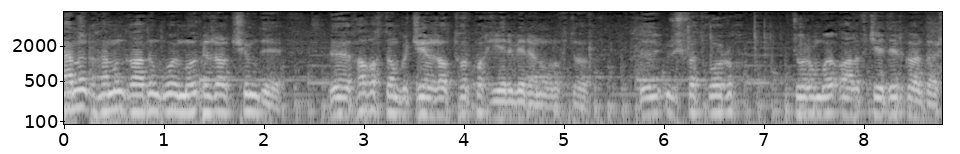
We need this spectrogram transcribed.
Həmin həmin qadın qoymur. General kimdir? E, ha vaxtdan bu general torpaq yeri verən olubdu. E, rüşvətxorluq görünmə alıb gedir qardaş.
